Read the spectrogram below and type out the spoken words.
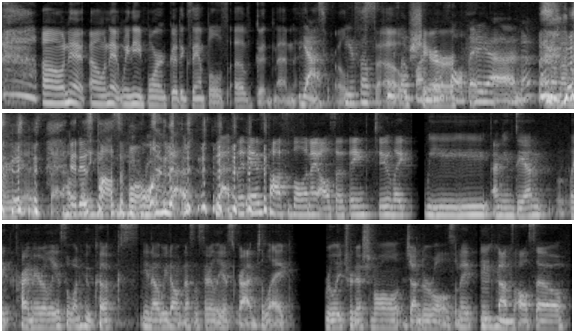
own it, own it. We need more good examples of good men. Yeah, he's a, so he's a share. wonderful man. I don't know where he is. it is possible. yes, yes, it is possible. And I also think too, like we. I mean, Dan, like primarily is the one who cooks. You know, we don't necessarily ascribe to like really traditional gender roles, and I think mm-hmm. that's also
